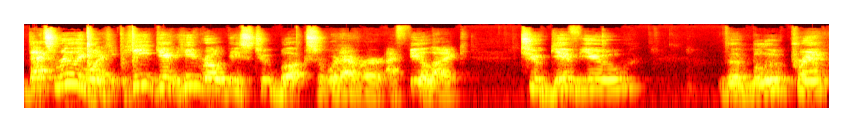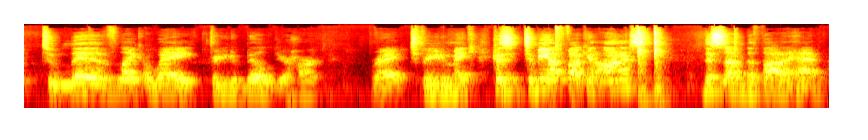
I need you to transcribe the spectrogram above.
That's really what he, he give he wrote these two books or whatever i feel like to give you the blueprint to live like a way for you to build your heart right? For you to make because to be fucking honest this is uh, the thought i had.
